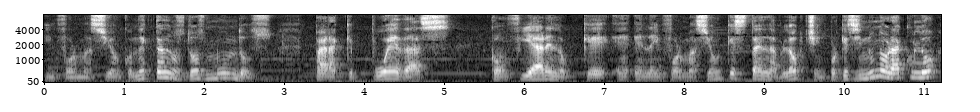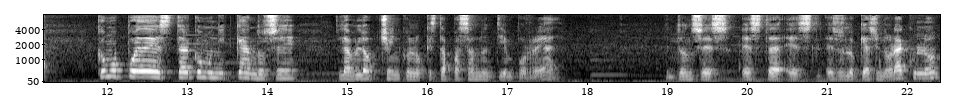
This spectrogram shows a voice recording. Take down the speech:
información, conectan los dos mundos para que puedas confiar en lo que en la información que está en la blockchain, porque sin un oráculo ¿cómo puede estar comunicándose la blockchain con lo que está pasando en tiempo real. Entonces, esta es, eso es lo que hace un oráculo.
